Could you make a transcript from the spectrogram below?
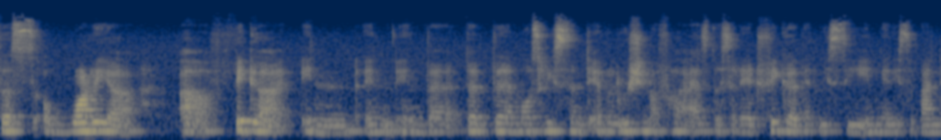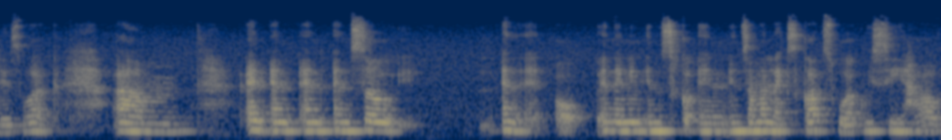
this warrior uh, figure in in in the, the the most recent evolution of her as this red figure that we see in Mary Sibande's work, um, and and and and so. And, oh, and then in, in in in someone like Scott's work, we see how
